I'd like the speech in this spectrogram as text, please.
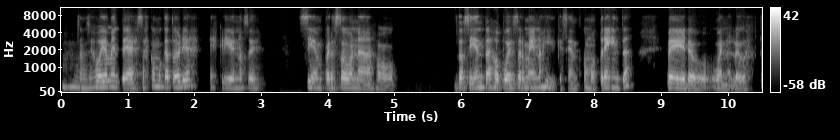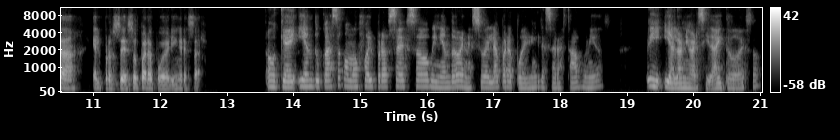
Entonces, obviamente, a esas convocatorias escriben, no sé, 100 personas o 200 o puede ser menos y que sean como 30, pero bueno, luego está el proceso para poder ingresar. Ok, y en tu caso, ¿cómo fue el proceso viniendo de Venezuela para poder ingresar a Estados Unidos? Y, a la universidad y todo eso.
